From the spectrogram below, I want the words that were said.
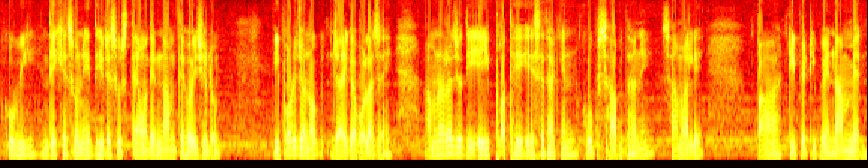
খুবই দেখে শুনে ধীরে সুস্থে আমাদের নামতে হয়েছিল। বিপজ্জনক জায়গা বলা যায়। আপনারা যদি এই পথে এসে থাকেন, খুব সাবধানে সামালে পা টিপে টিপে নামবেন।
